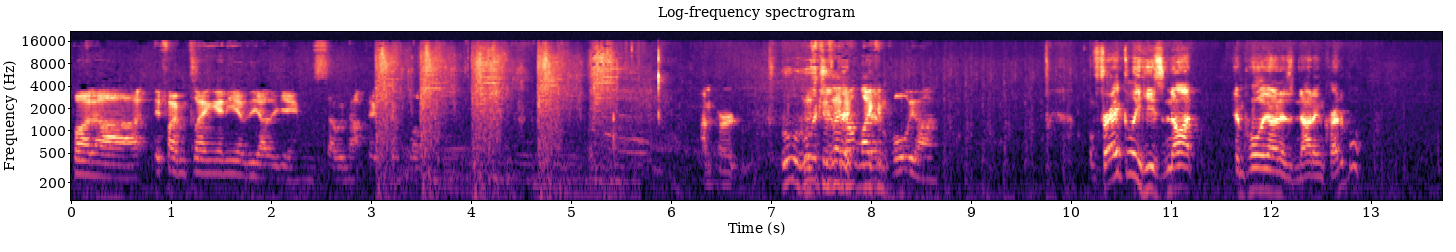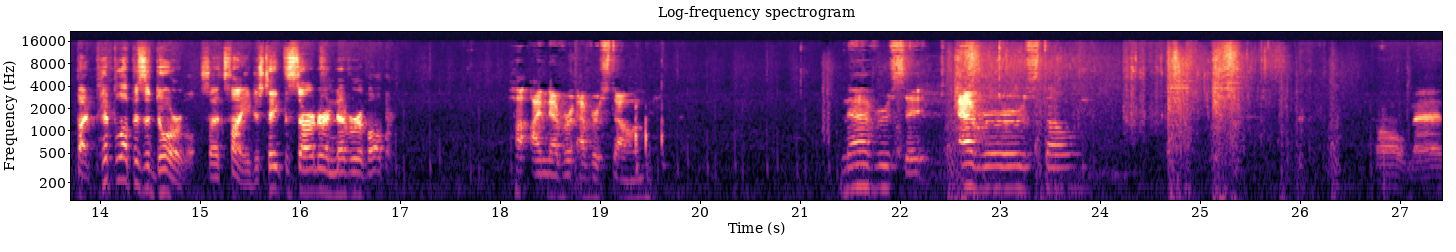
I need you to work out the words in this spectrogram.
But uh, if I'm playing any of the other games, I would not pick Piplup. I'm hurt. Who, who Just because I don't like? Empoleon. Frankly, he's not. Empoleon is not incredible, but Piplup is adorable, so that's fine. You just take the starter and never evolve. I never ever stone. Never say ever stone. Oh man,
